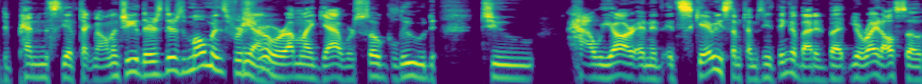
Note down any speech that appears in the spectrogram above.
dependency of technology. There's there's moments for Yeah. sure where I'm like, yeah, we're so glued to how we are, and it, it's scary sometimes when you think about it. But you're right, also.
